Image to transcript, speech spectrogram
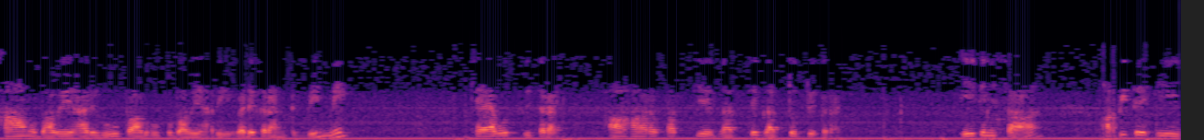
කාම භවයේ හරි රූපාරූප භවයේ හරි වැඩ කරන්නට වෙන්නේ කෑවොත් විතරයි. ආහාර සත්‍ය ගත්තේ ගත්තොත් විතරයි. ඒක නිසා අපිට ඒ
